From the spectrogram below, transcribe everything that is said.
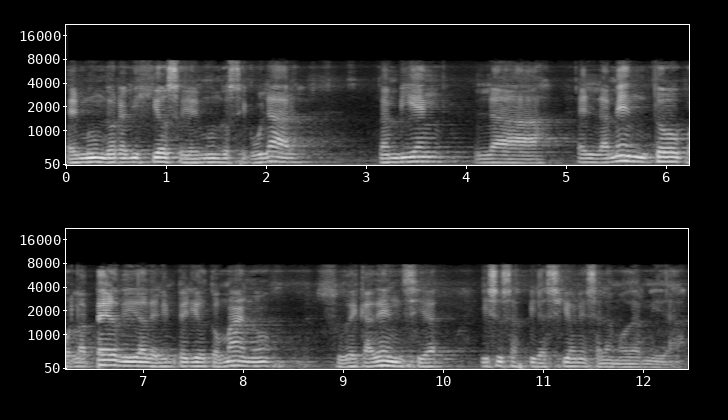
el mundo religioso y el mundo secular, también el lamento por la pérdida del imperio otomano, su decadencia y sus aspiraciones a la modernidad.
